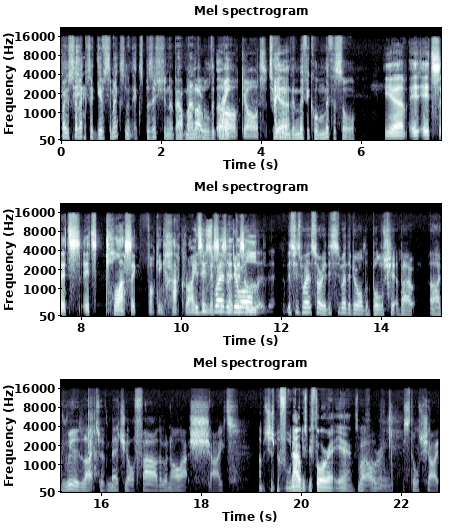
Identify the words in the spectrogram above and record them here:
Bo Selector gives some excellent exposition about Proper Bo. Mandalore the Great, oh God! taming Yeah. the mythical mythosaur. Yeah, it, it's it's it's classic fucking hack writing. Is this this where isn't they it? do There's a all? l- This is where. Sorry, this is where they do all the bullshit about. Oh, I'd really like to have met your father and all that shite. That was just before. No, it. it was before it. Yeah. it Well, before it. it's still shite.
